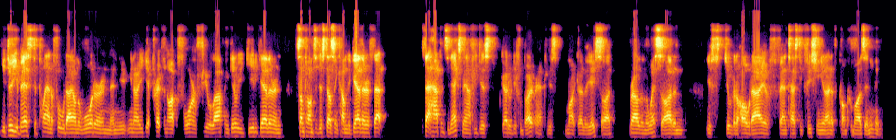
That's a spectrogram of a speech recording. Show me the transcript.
you do your best to plan a full day on the water and, and you you know you get prepped the night before and fuel up and get all your gear together and sometimes it just doesn't come together. If that if that happens in Exmouth, you just go to a different boat ramp. You just might go to the east side rather than the west side and you've still got a whole day of fantastic fishing. You don't have to compromise anything.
